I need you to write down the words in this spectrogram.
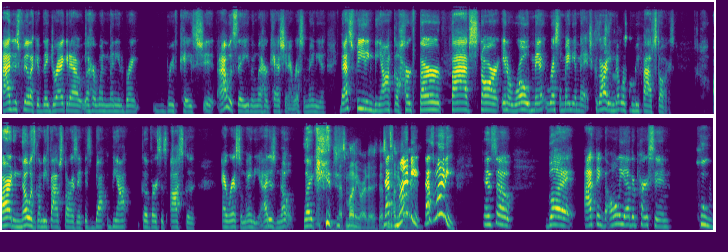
I just feel like if they drag it out, let her win money in the bank briefcase shit, I would say even let her cash in at WrestleMania. That's feeding Bianca her third five star in a row WrestleMania match because I already sure. know it's going to be five stars. I already know it's going to be five stars if it's Bianca versus Asuka at WrestleMania. I just know. Like just, that's money right there. That's, that's money. money. That's money. And so, but I think the only other person who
